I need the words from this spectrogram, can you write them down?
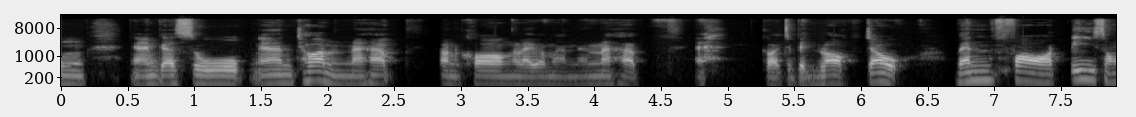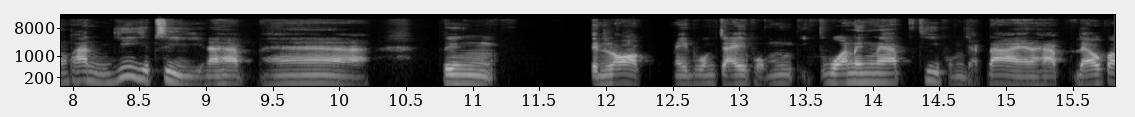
ง งานกระสูบงานช่อนนะครับช่อนคลองอะไรประมาณนั้นนะครับอะก็จะเป็นลอกเจ้าแวนฟอร์ดปี 2024 นะครับอ่าซึ่ง เป็นลอกในดวงใจผมอีกตัวหนึ่งนะครับที่ผมอยากได้นะครับ แล้วก็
